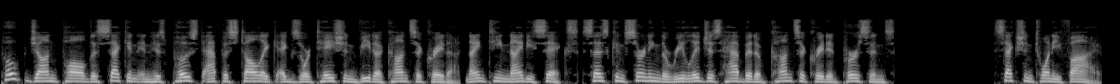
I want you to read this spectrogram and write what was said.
Pope John Paul II in his post-apostolic exhortation Vita Consecrata 1996 says concerning the religious habit of consecrated persons Section 25.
